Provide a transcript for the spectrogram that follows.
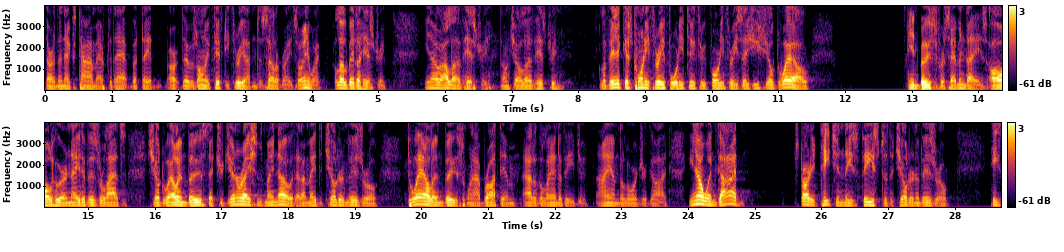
or the next time after that. But they had, there was only 53 of them to celebrate. So anyway, a little bit of history. You know, I love history. Don't y'all love history? Leviticus 23, 42 through 43 says, "You shall dwell." In booths for seven days. All who are native Israelites shall dwell in booths, that your generations may know that I made the children of Israel dwell in booths when I brought them out of the land of Egypt. I am the Lord your God. You know, when God started teaching these feasts to the children of Israel, he,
